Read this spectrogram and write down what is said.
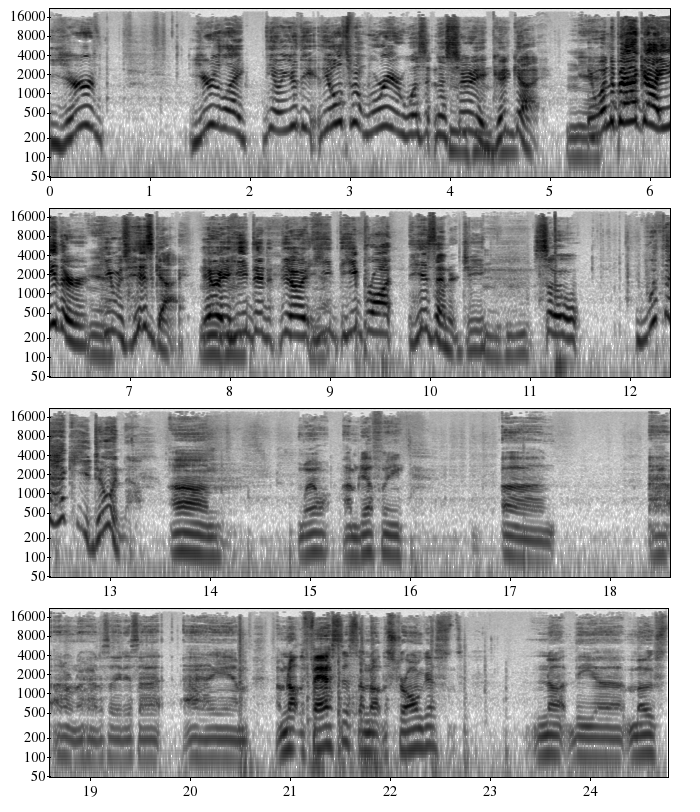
you're, you're like, you know, you're the the ultimate warrior. Wasn't necessarily a good guy. He wasn't a bad guy either. Yeah. He was his guy. You know, he did. You know, he he brought his energy. So, what the heck are you doing now? Um, well, I'm definitely. Um, I, I don't know how to say this. I I am. I'm not the fastest. I'm not the strongest. Not the uh, most.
